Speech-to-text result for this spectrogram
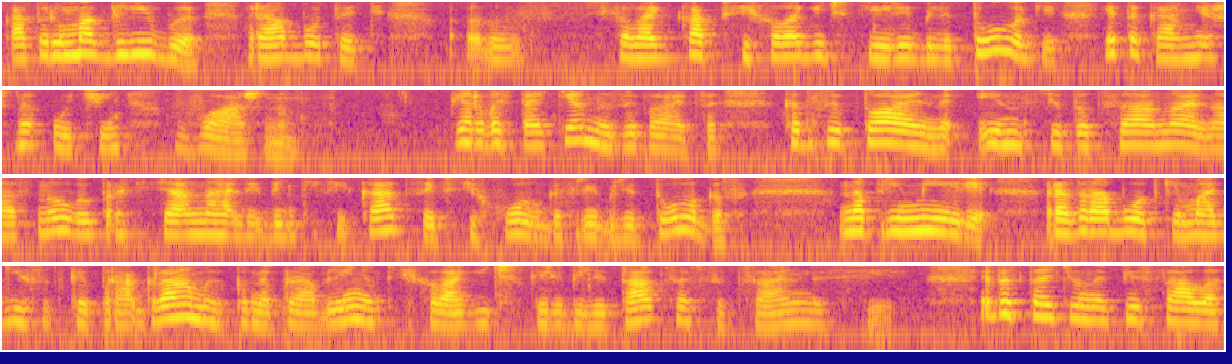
которые могли бы работать э, как психологические реабилитологи, это, конечно, очень важно. Первая статья называется «Концептуально и основы профессиональной идентификации психологов-реабилитологов на примере разработки магистрской программы по направлению психологической реабилитации в социальной сфере». Эту статью написала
